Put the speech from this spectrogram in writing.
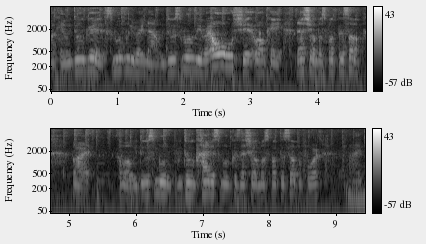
Okay, we're doing good. Smoothly right now. We're doing smoothly right Oh, shit. Okay, that shit almost fucked this up. Alright, come on. We do a smooth. We do a kind of smooth because that shit almost fucked us up before. Alright,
